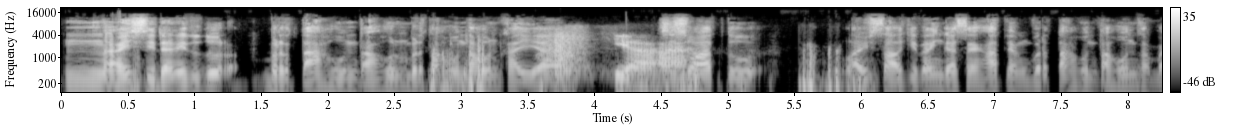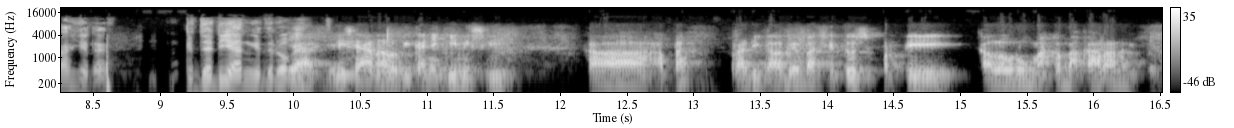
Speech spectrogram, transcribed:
Hmm, I see. Dan itu tuh bertahun-tahun, bertahun-tahun kayak ya. sesuatu lifestyle kita yang nggak sehat yang bertahun-tahun sampai akhirnya kejadian gitu. Ya, ya, jadi saya analogikannya gini sih. Uh, apa radikal bebas itu seperti kalau rumah kebakaran gitu.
